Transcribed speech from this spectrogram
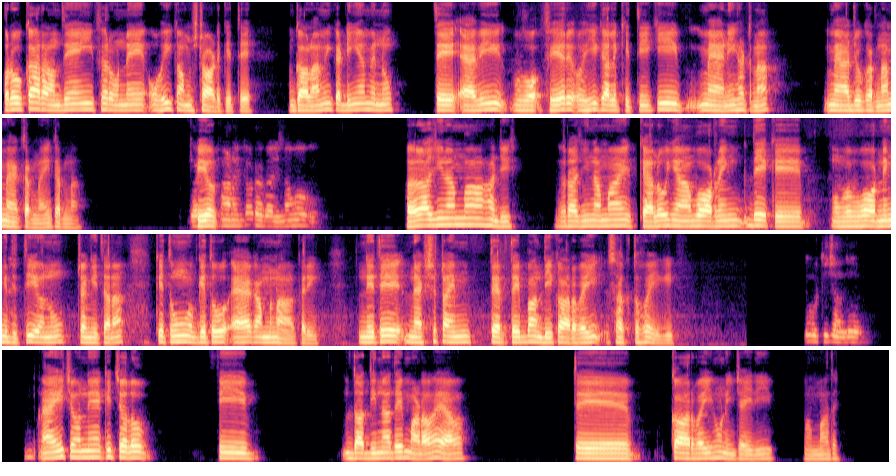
ਪਰ ਉਹ ਘਰ ਆਉਂਦੇ ਹੀ ਫਿਰ ਉਹਨੇ ਉਹੀ ਕੰਮ ਸਟਾਰਟ ਕੀਤੇ। ਗਾਲਾਂ ਵੀ ਕੱਢੀਆਂ ਮੈਨੂੰ ਤੇ ਇਹ ਵੀ ਫਿਰ ਉਹੀ ਗੱਲ ਕੀਤੀ ਕਿ ਮੈਂ ਨਹੀਂ ਹਟਣਾ ਮੈਂ ਜੋ ਕਰਨਾ ਮੈਂ ਕਰਨਾ ਹੀ ਕਰਨਾ। ਉਹ- ਥਾਣੇ ਤੁਹਾਡਾ ਰਾਜਨਾਮਾ ਹੋ ਗਿਆ? ਰਾਜੀਨਾਮਾ ਹਾਂਜੀ। ਰਾਜੀਨਾਮਾ ਕਹਿ ਲਓ ਜਾਂ ਵਾਰਨਿੰਗ ਦੇ ਕੇ ਵਾਰਨਿੰਗ ਦਿੱਤੀ ਉਹਨੂੰ ਚੰਗੀ ਤਰ੍ਹਾਂ ਕਿ ਤੂੰ ਅੱਗੇ ਤੋਂ ਇਹ ਕੰਮ ਨਾ ਕਰੀ ਨਹੀਂ ਤੇ ਨੈਕਸਟ ਟਾਈਮ ਤੇਰੇ ਤੇ ਬਣਦੀ ਕਾਰਵਾਈ ਸਖਤ ਹੋਏਗੀ। ਉਹ ਕੀ ਚਾਹੁੰਦੇ ਹੋ? ਐਂ ਚਾਹੁੰਦੇ ਆ ਕਿ ਚਲੋ ਵੀ ਦਾਦੀ ਨਾਲ ਤੇ ਮਾੜਾ ਹੋਇਆ ਵਾ ਤੇ ਕਾਰਵਾਈ ਹੋਣੀ ਚਾਹੀਦੀ ਮੰਮਾ ਤੇ।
